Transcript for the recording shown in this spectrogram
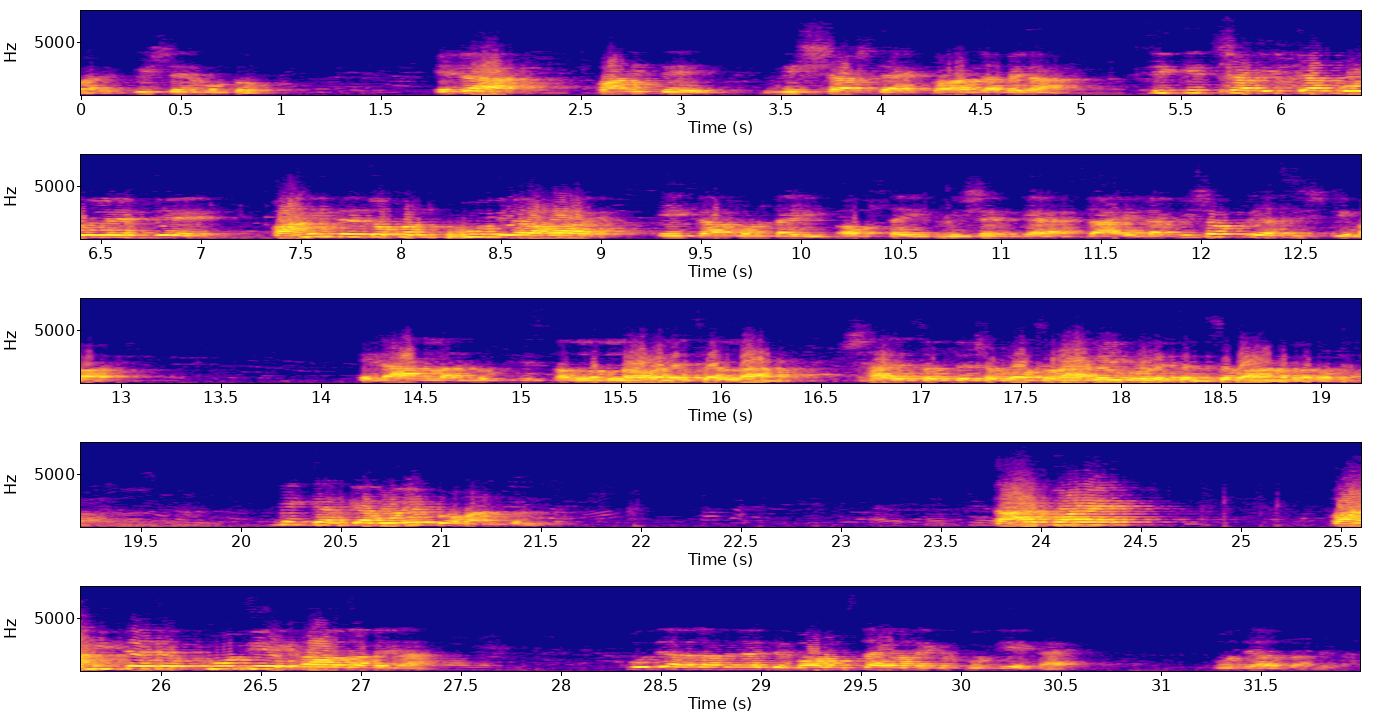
পারে বিষের মতো। এটা পানিতে নিঃশ্বাস ত্যাগ করা যাবে না। চিকিৎসা বিজ্ঞান বললেন যে পানিতে যখন ফু দেওয়া হয়, এই কার্বন ডাই অক্সাইড বিষের যা এটা বিষক্রিয়া সৃষ্টি হয়। এটা আল্লাহ নবী সাল্লাল্লাহু আলাইহি সাল্লাম সাড়ে চোদ্দশো বছর আগেই বলেছেন, সুবহানাল্লাহ বিজ্ঞান কেবলই প্রমাণ করলেন তারপরে পানিতে যে ফু দিয়ে খাওয়া যাবে না দেওয়া যাবে না যে গরম চাই অনেকে ফু দিয়ে খায়। ফু দেওয়া যাবে না।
